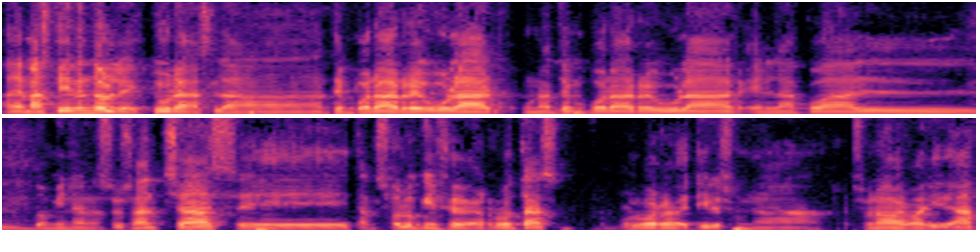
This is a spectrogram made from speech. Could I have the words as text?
Además, tienen dos lecturas. La temporada regular, una temporada regular en la cual dominan a sus anchas, eh, tan solo 15 derrotas. Vuelvo a repetir, es una, es una barbaridad.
